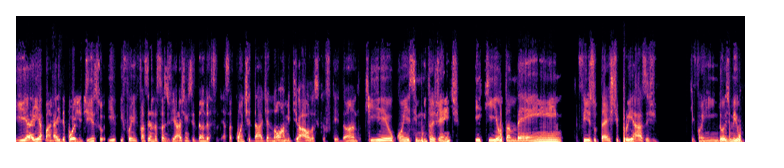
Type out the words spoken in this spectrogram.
E aí, aí depois disso, e, e foi fazendo essas viagens e dando essa, essa quantidade enorme de aulas que eu fiquei dando, que eu conheci muita gente e que eu também fiz o teste para o IASIG, que foi em 2000,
